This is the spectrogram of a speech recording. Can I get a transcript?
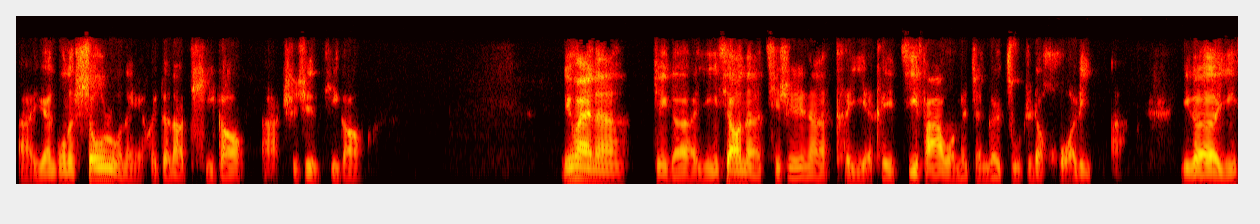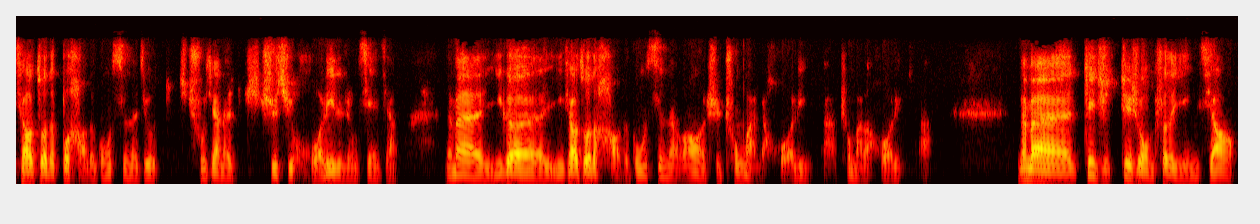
啊，员工的收入呢也会得到提高啊，持续的提高。另外呢。这个营销呢，其实呢，可以也可以激发我们整个组织的活力啊。一个营销做的不好的公司呢，就出现了失去活力的这种现象。那么，一个营销做的好的公司呢，往往是充满了活力啊，充满了活力啊。那么，这是这是我们说的营销。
